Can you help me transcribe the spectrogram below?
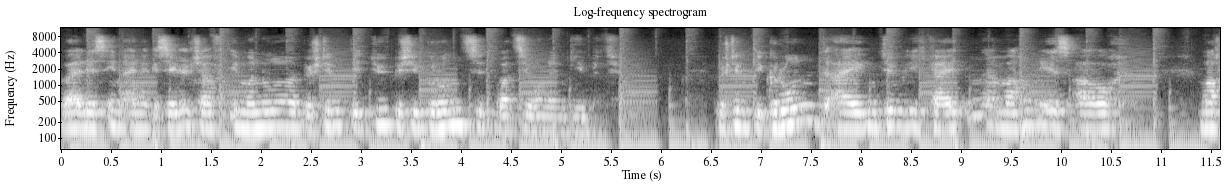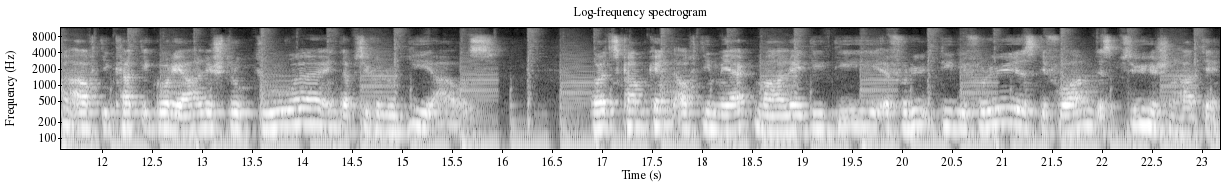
weil es in einer Gesellschaft immer nur bestimmte typische Grundsituationen gibt. Bestimmte Grundeigentümlichkeiten machen es auch machen auch die kategoriale Struktur in der Psychologie aus. Holzkamp kennt auch die Merkmale, die die, die die früheste Form des Psychischen hatte.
